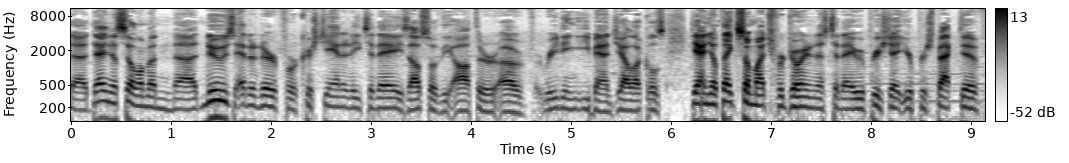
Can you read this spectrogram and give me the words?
Uh, Daniel Silliman, uh, news editor for Christianity Today. He's also the author of Reading Evangelicals. Daniel, thanks so much for joining us today. We appreciate your perspective,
